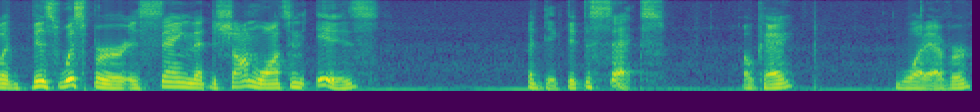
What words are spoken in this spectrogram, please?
but this whisper is saying that Deshaun Watson is addicted to sex. Okay? Whatever.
